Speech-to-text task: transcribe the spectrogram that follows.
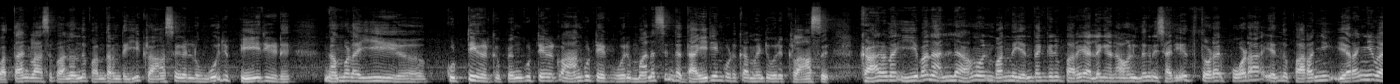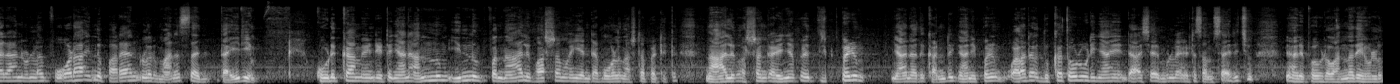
പത്താം ക്ലാസ് പതിനൊന്ന് പന്ത്രണ്ട് ഈ ക്ലാസ്സുകളിൽ ഒരു പീരീഡ് നമ്മളെ ഈ കുട്ടികൾക്ക് പെൺകുട്ടികൾക്കും ആൺകുട്ടികൾക്കും ഒരു മനസ്സിന്റെ ധൈര്യം കൊടുക്കാൻ വേണ്ടി ഒരു ക്ലാസ്. കാരണം ഇവനല്ല അവൻ വന്ന് എന്തെങ്കിലും പറയുക അല്ലെങ്കിൽ അവൻ എന്തെങ്കിലും ശരീരത്തിൽ ശരീരത്തോടെ പോടാ എന്ന് പറഞ്ഞ് ഇറങ്ങി വരാനുള്ള പോടാ എന്ന് പറയാനുള്ള ഒരു മനസ്സ് ധൈര്യം. കൊടുക്കാൻ വേണ്ടിയിട്ട് ഞാൻ അന്നും ഇന്നും ഇപ്പം നാല് വർഷമായി എന്റെ മോൾ നഷ്ടപ്പെട്ടിട്ട് നാല് വർഷം കഴിഞ്ഞപ്പോൾ ഇപ്പോഴും ഞാനത് കണ്ട് ഞാനിപ്പോഴും വളരെ കൂടി ഞാൻ എന്റെ ആശയമുള്ളതായിട്ട് സംസാരിച്ചു. ഞാനിപ്പോൾ ഇവിടെ വന്നതേ ഉള്ളൂ.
